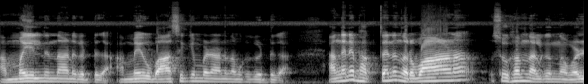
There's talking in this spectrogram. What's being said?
അമ്മയിൽ നിന്നാണ് കിട്ടുക. അമ്മയെ ഉപാസിക്കുമ്പോഴാണ് നമുക്ക് കിട്ടുക. അങ്ങനെ ഭക്തന് നിർവാണ സുഖം നൽകുന്നവൾ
